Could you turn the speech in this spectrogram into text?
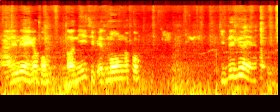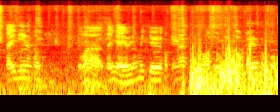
มาเรื่อยๆครับผม ตอนนี้ 11 โมงครับผม กินเรื่อยๆนะครับไซส์นี้นะครับ แต่ว่าไซส์ใหญ่เรายังไม่เจอครับนะรอชมกันต่อไปนะครับผม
